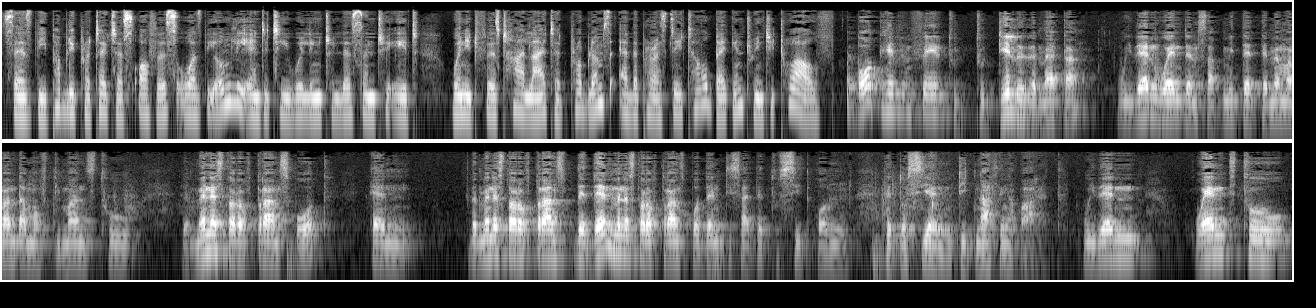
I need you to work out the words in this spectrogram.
says the Public Protector's Office was the only entity willing to listen to it when it first highlighted problems at the parastatal back in 2012. Both having failed to, to deal with the matter, we then went and submitted the memorandum of demands to the Minister of Transport and the Minister of Trans, the then Minister of Transport then decided to sit on the dossier and did nothing about it. We then went to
